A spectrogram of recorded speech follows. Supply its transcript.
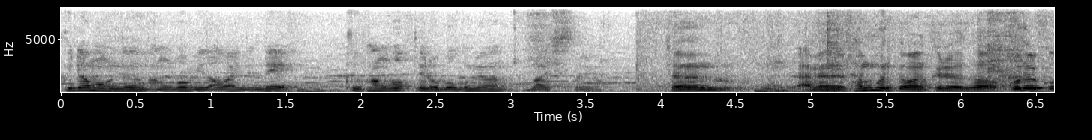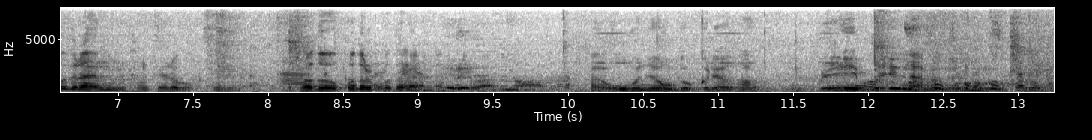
끓여 먹는 방법이 나와 있는데 그 방법대로 먹으면 맛있어요. 저는 라면을 3분 동안 끓여서 꼬들꼬들한 상태로 먹습니다. 저도 꼬들꼬들한 면 좋아합니다. 한 5분 정도 끓여서 불린 불린 라면을 좀 주로 먹습니다.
